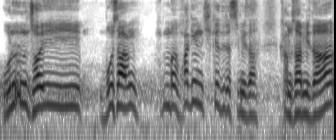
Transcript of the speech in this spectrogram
오늘은 저희 모상 한번 확인시켜 드렸습니다. 감사합니다.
